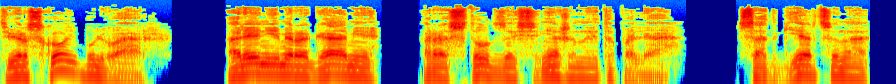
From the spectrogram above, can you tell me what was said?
Тверской бульвар. Оленьими рогами растут заснеженные тополя. Сад Герцена,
